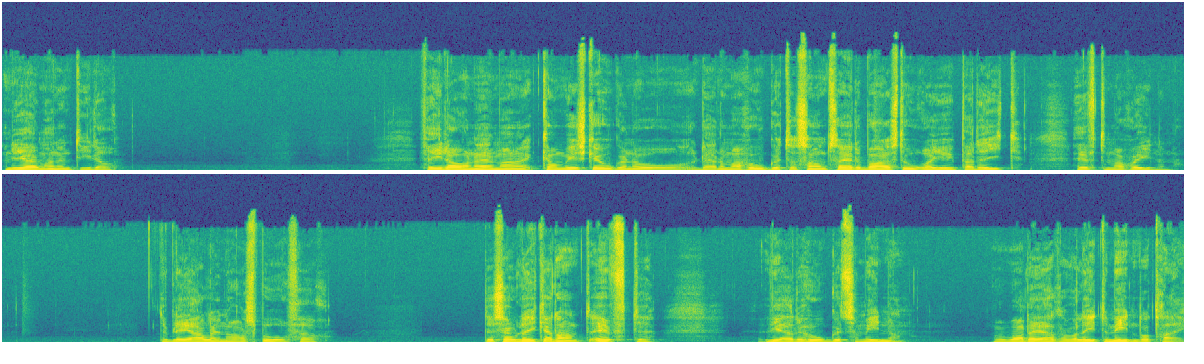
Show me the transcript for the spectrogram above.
Men det gör man inte idag. För idag när man kommer i skogen och där de har huggit och sånt så är det bara stora djupa dik efter maskinerna. Det blir aldrig några spår för. Det såg likadant efter vi hade huggit som innan. Det var bara det att det var lite mindre trä.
